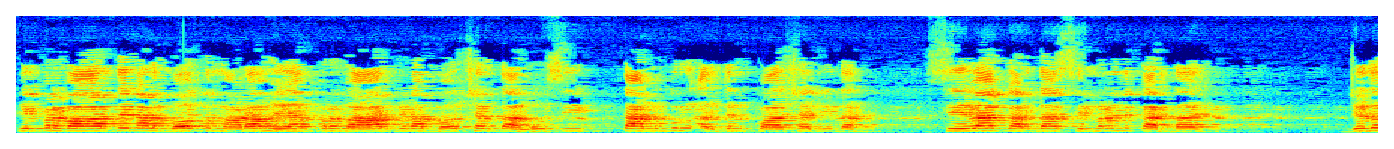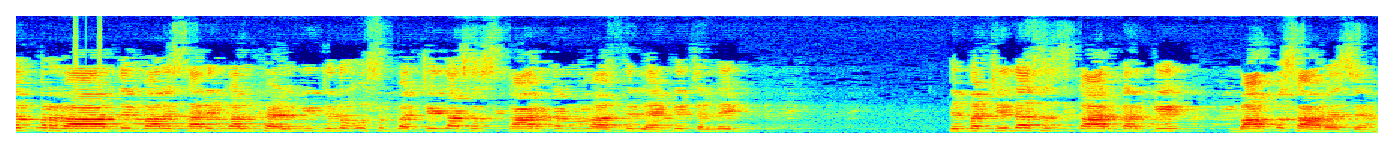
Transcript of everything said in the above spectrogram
ਕਿ ਪਰਿਵਾਰ ਦੇ ਨਾਲ ਬਹੁਤ ਮਾੜਾ ਹੋਇਆ। ਪਰਿਵਾਰ ਜਿਹੜਾ ਬਹੁਤ ਸ਼ਰਧਾਲੂ ਸੀ। ਧੰਨ ਗੁਰੂ ਅਰਜਨ ਪਾਤਸ਼ਾਹ ਜੀ ਦਾ ਸੇਵਾ ਕਰਦਾ, ਸਿਮਰਨ ਕਰਦਾ ਜਦੋਂ ਪਰਿਵਾਰ ਦੇ ਬਾਰੇ ਸਾਰੀ ਗੱਲ ਫੈਲ ਗਈ, ਜਦੋਂ ਉਸ ਬੱਚੇ ਦਾ ਸੰਸਕਾਰ ਕਰਨ ਵਾਸਤੇ ਲੈ ਕੇ ਚੱਲੇ, ਤੇ ਬੱਚੇ ਦਾ ਸੰਸਕਾਰ ਕਰਕੇ ਵਾਪਸ ਆ ਰਹੇ ਸਨ,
